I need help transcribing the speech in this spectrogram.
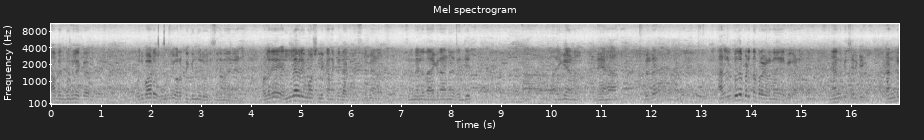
ആ ബന്ധങ്ങളെയൊക്കെ ഒരുപാട് ഊട്ടി ഉറപ്പിക്കുന്ന ഒരു സിനിമ തന്നെയാണ്. വളരെ എല്ലാവരും ഇമോഷണലി കണക്റ്റഡ് ആക്കുന്ന സിനിമയാണ്. സിനിമയിലെ നായകനാണ് രഞ്ജിത്ത്. നായികയാണ് നേഹ ഇവരുടെ അത്ഭുതപ്പെടുത്തുന്ന പ്രകടനം നിങ്ങൾക്ക് കാണാം. ഞാനൊക്കെ ശരിക്കും കണ്ട്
